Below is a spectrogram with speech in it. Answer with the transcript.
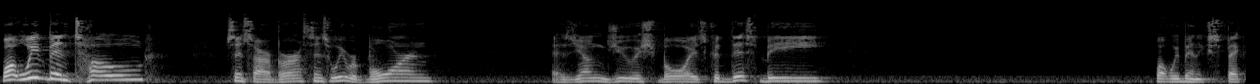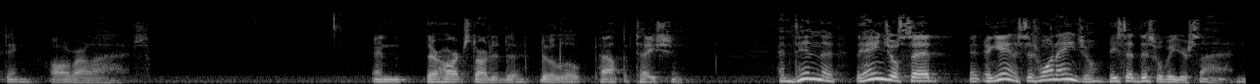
what we've been told since our birth, since we were born, as young Jewish boys, could this be what we've been expecting all of our lives? And their heart started to do a little palpitation. And then the, the angel said, and again, it's just one angel. He said, this will be your sign.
